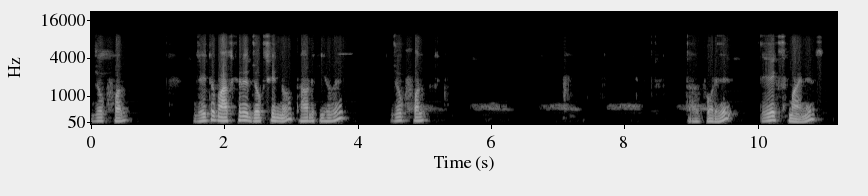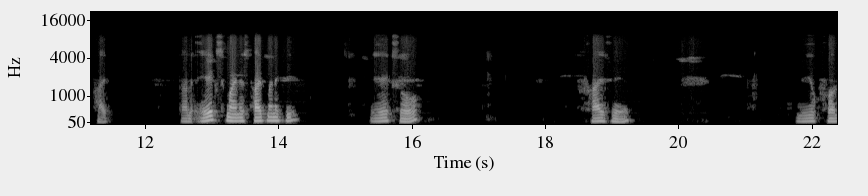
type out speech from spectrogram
যোগফল। যেহেতু মাঝখানে যোগ চিহ্ন তাহলে কি হবে? যোগফল। তারপরে এক্স মাইনাস ফাইভ তাহলে এক্স মাইনাস ফাইভ মানে কি? এক্স ও ফাইভের বিয়োগফল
